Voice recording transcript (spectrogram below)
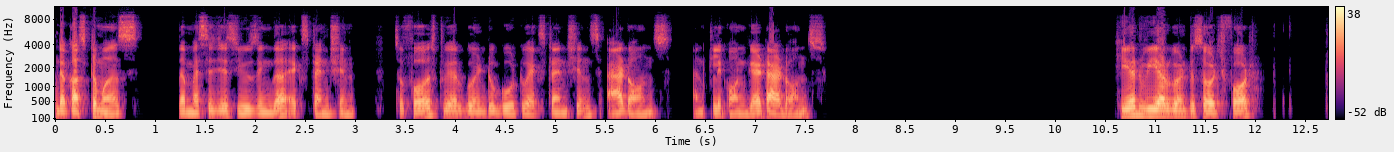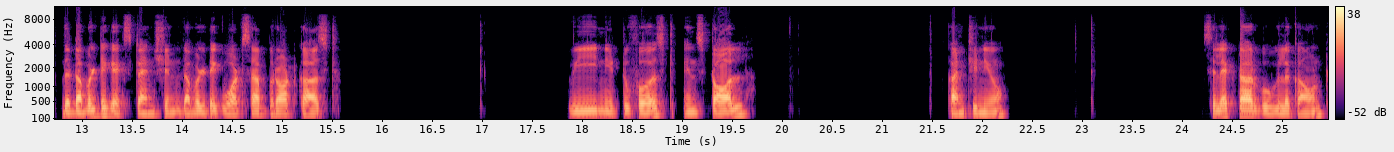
the customers the messages using the extension. So first we are going to go to extensions, add-ons and click on get add-ons. Here we are going to search for the DoubleTick extension, DoubleTick WhatsApp broadcast we need to first install continue select our google account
